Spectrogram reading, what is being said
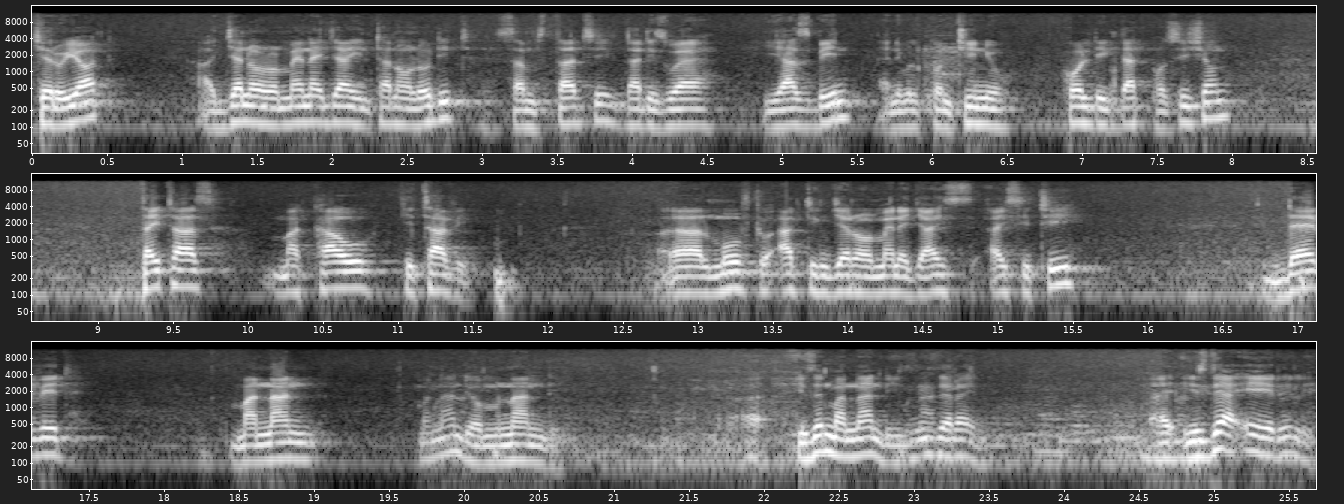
Cheruiyot, uh, General Manager, Internal Audit, substantive, that is where he has been, and he will continue holding that position. Titus Makau Kitavi, I'll move to Acting General Manager ICT. David Manand, Manandi or Manandi? Uh, is it Manandi? Is this the right? Uh, is there A really?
